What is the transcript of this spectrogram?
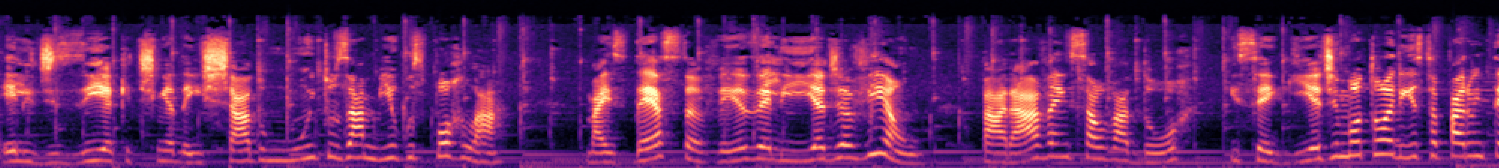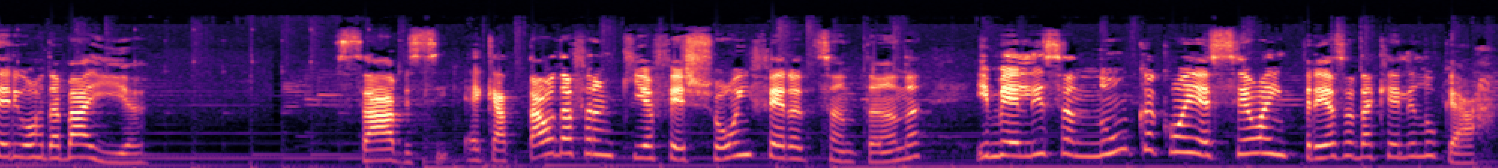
Ele dizia que tinha deixado muitos amigos por lá, mas desta vez ele ia de avião, parava em Salvador e seguia de motorista para o interior da Bahia. Sabe-se é que a tal da franquia fechou em Feira de Santana e Melissa nunca conheceu a empresa daquele lugar.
